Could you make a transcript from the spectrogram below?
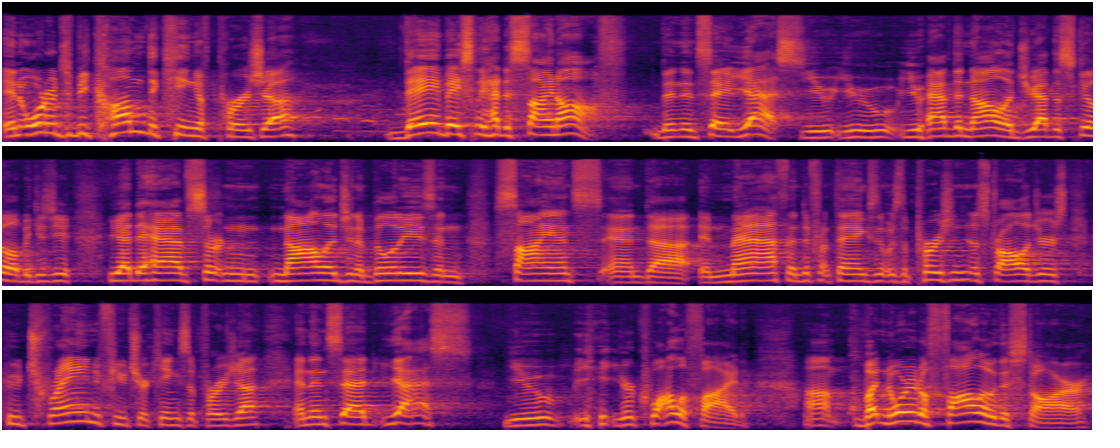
in order to become the king of Persia, they basically had to sign off and say, yes, you, you, you have the knowledge, you have the skill, because you, you had to have certain knowledge and abilities in science and uh, in math and different things. And it was the Persian astrologers who trained future kings of Persia and then said, yes, you, you're qualified. Um, but in order to follow the star,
